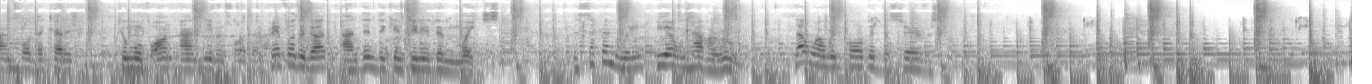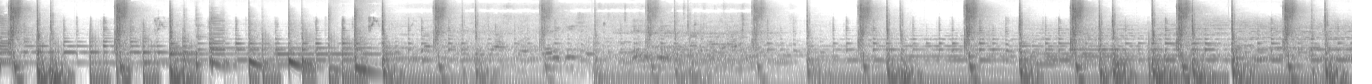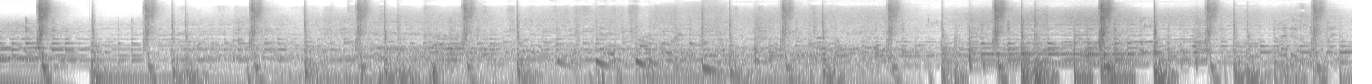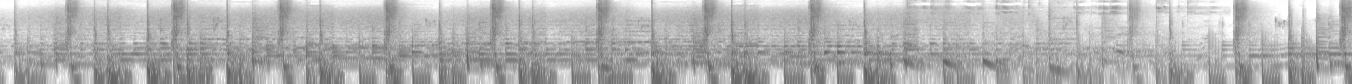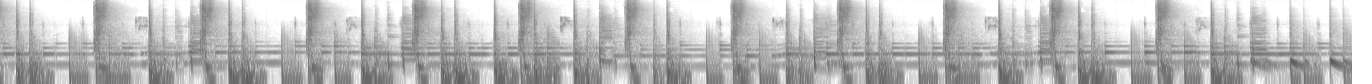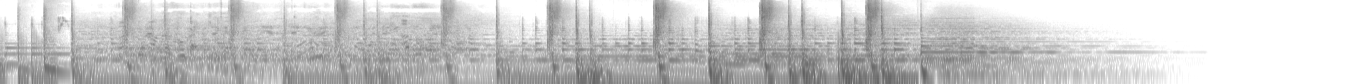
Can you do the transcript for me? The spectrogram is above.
and for the courage to move on and even for to pray for the God and then they continue the weights. The second way, here we have a room. That one we called it the service room.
